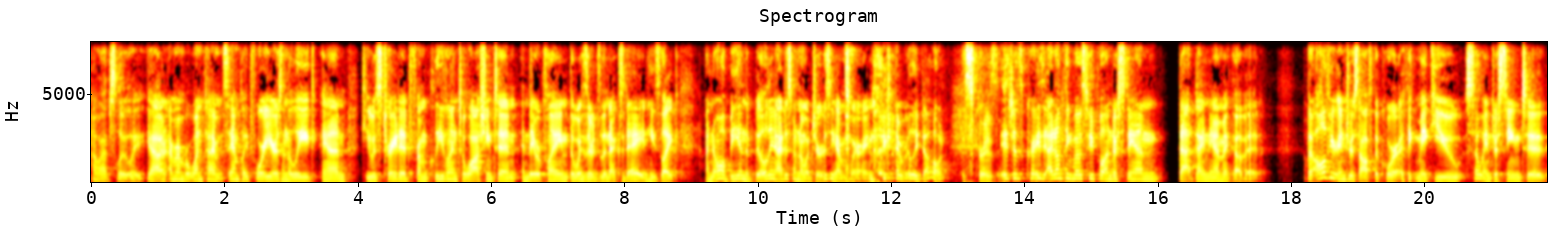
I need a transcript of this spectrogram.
Oh, absolutely. Yeah. I remember one time Sam played four years in the league and he was traded from Cleveland to Washington and they were playing the Wizards the next day. And he's like, I know I'll be in the building. I just don't know what jersey I'm wearing. like I really don't. It's crazy. It's just crazy. I don't think most people understand that dynamic of it. But all of your interests off the court, I think, make you so interesting to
